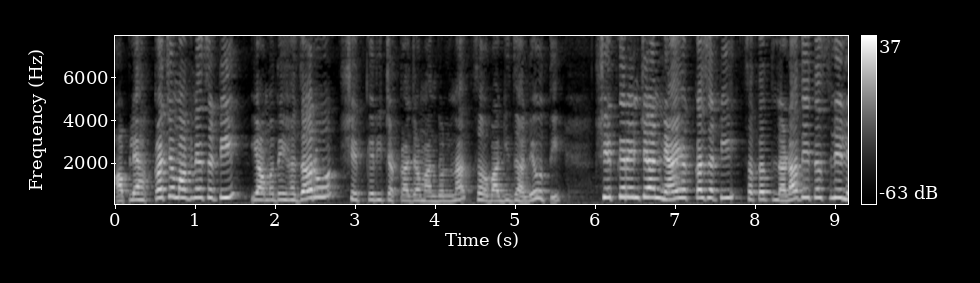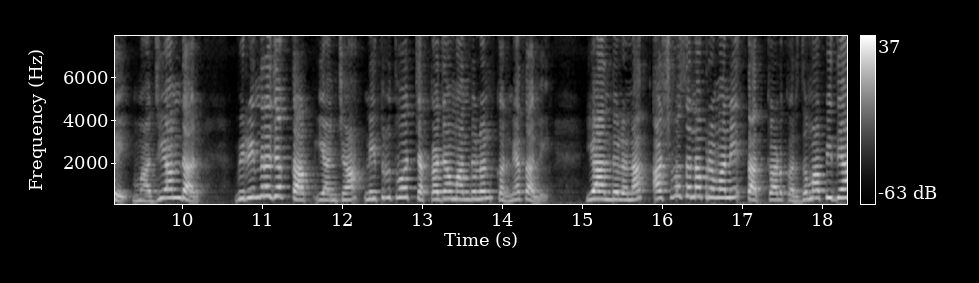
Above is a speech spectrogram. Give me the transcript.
आपल्या हक्काच्या मागण्यासाठी यामध्ये हजारो शेतकरी चक्काजाम आंदोलनात सहभागी झाले होते. शेतकऱ्यांच्या न्याय हक्कासाठी सतत लढा देत असलेले माजी आमदार वीरेंद्र जगताप यांच्या नेतृत्वात चक्काजाम आंदोलन करण्यात आले. या आंदोलनात आश्वासनाप्रमाणे तात्काळ कर्जमाफी द्या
